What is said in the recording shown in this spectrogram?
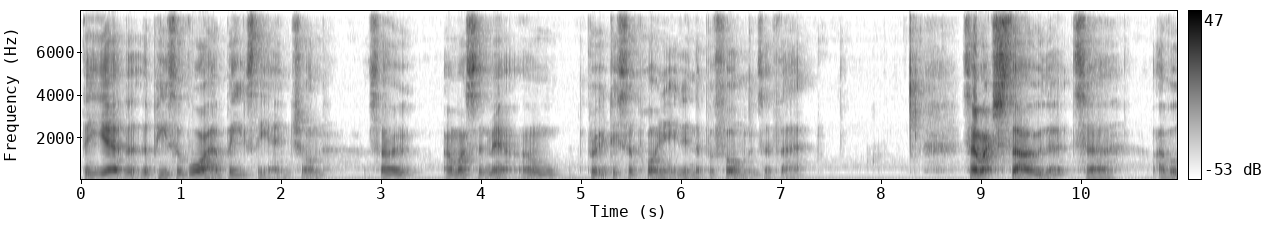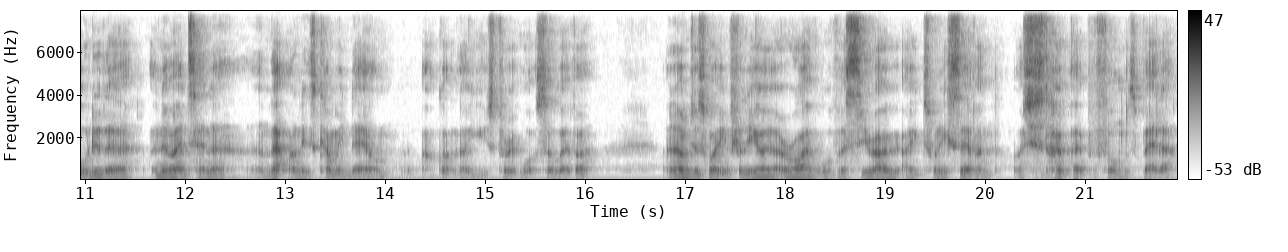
The, uh, the the piece of wire beats the Antron, so I must admit I'm pretty disappointed in the performance of that. So much so that uh, I've ordered a, a new antenna, and that one is coming down. I've got no use for it whatsoever, and I'm just waiting for the arrival of a Sirio 827. I just hope that performs better.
